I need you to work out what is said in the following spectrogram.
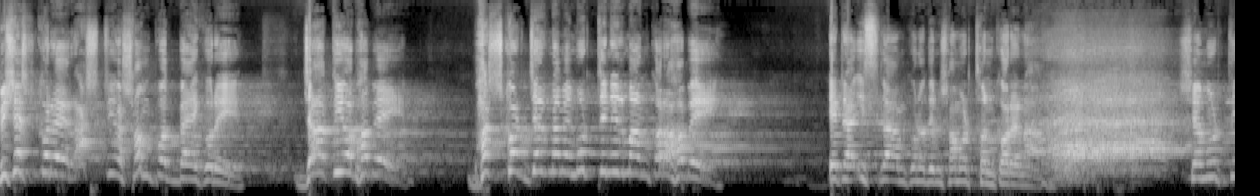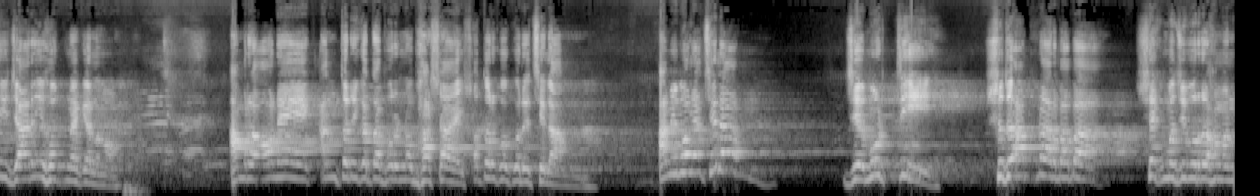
বিশেষ করে রাষ্ট্রীয় সম্পদ ব্যয় করে, জাতীয়ভাবে ভাস্কর্যের নামে মূর্তি নির্মাণ করা হবে, এটা ইসলাম কোনোদিন সমর্থন করে না। সে মূর্তি জারি হোক না কেন আমরা অনেক আন্তরিকতাপূর্ণ ভাষায় সতর্ক করেছিলাম। আমি বলেছিলাম যে মূর্তি শুধু আপনার বাবা শেখ মুজিবুর রহমান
